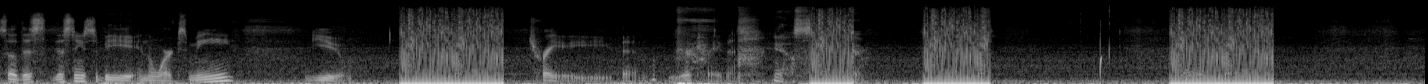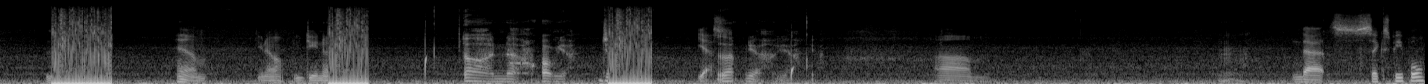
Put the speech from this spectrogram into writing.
So this this needs to be in the works. Me, you, Traven. You're Traven. Yes. Okay. Him. You know? Do you know? Uh no. Oh yeah. J- Yes. That? Yeah. Yeah. Yeah. Um. Mm. That's six people.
